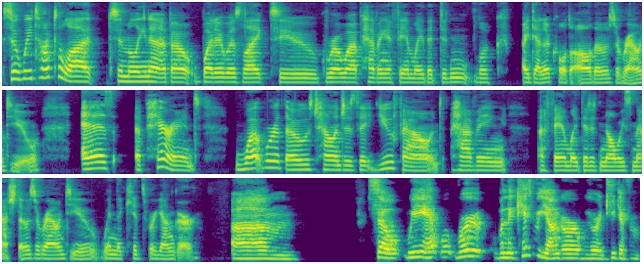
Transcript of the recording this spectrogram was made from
So we talked a lot to Melina about what it was like to grow up having a family that didn't look identical to all those around you. As a parent, what were those challenges that you found having a family that didn't always match those around you when the kids were younger? Um, so we were when the kids were younger, we were in two different,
